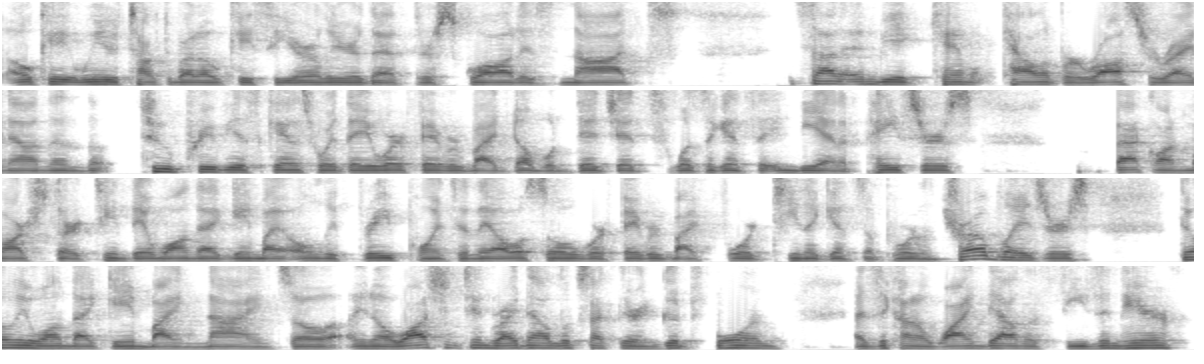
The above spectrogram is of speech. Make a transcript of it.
okay, we talked about OKC earlier that their squad is not it's not an NBA cam- caliber roster right now. And then the two previous games where they were favored by double digits was against the Indiana Pacers back on March 13th. They won that game by only three points, and they also were favored by 14 against the Portland Trailblazers. They only won that game by nine. So, you know, Washington right now looks like they're in good form as they kind of wind down the season here.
